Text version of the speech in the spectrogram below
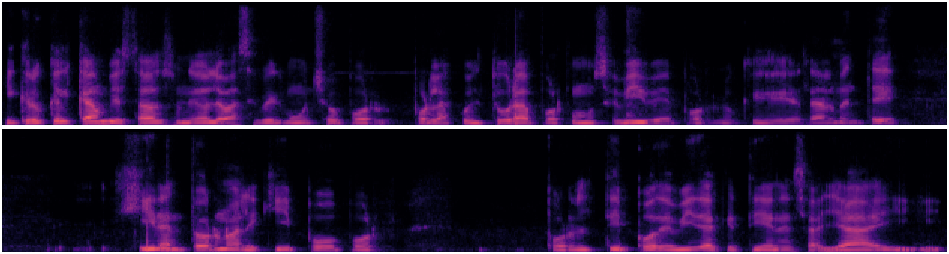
y creo que el cambio a Estados Unidos le va a servir mucho por, por la cultura, por cómo se vive, por lo que realmente gira en torno al equipo, por, por el tipo de vida que tienes allá y,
